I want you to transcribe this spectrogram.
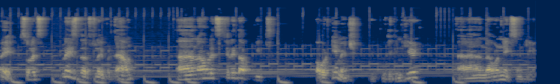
Okay, so let's place the flavor down, and now let's fill it up with our image. We put it in here, and our NICs in here.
